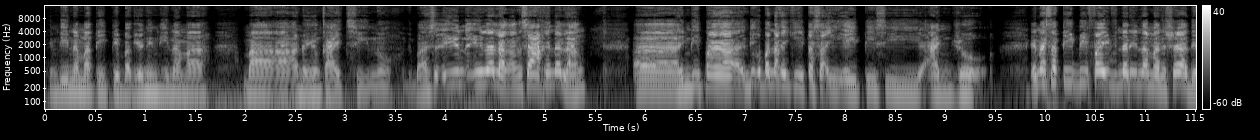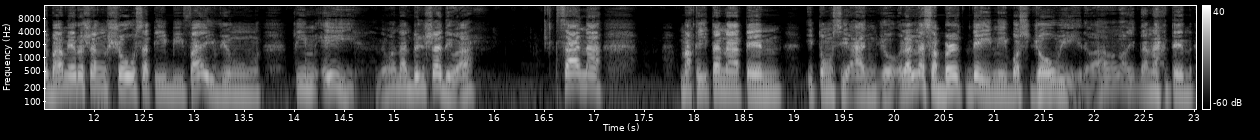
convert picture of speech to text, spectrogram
hindi na matitibag yun, hindi na ma, ma ano yung kahit sino, 'di ba? So, yun, yun na lang, ang sa akin na lang, ah, hindi pa hindi ko pa nakikita sa EAT si Anjo. Eh nasa TV5 na rin naman siya, 'di ba? Meron siyang show sa TV5 yung Team A, 'di ba? Nandun siya, 'di ba? Sana makita natin itong si Anjo, lalo na sa birthday ni Boss Joey, 'di ba? Makita natin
